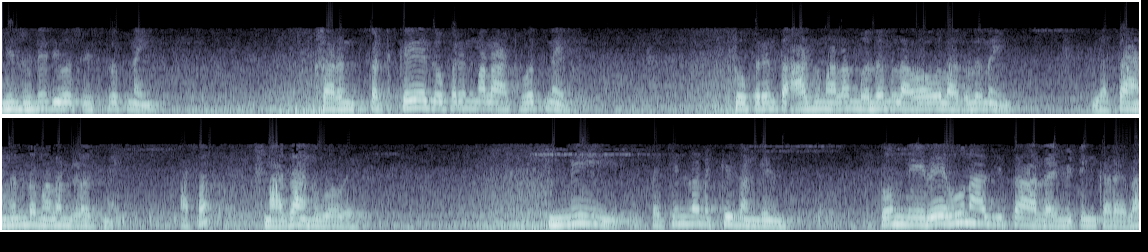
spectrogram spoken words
मी जुने दिवस विसरत नाही. कारण चटके जोपर्यंत मला आठवत नाहीत तोपर्यंत आज मला मलम लावावं लागलं नाही याचा आनंद मला मिळत नाही. असा माझा अनुभव आहे. मी सचिनला नक्की सांगेन तो मिरेहून आज इथं आलाय मीटिंग करायला.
